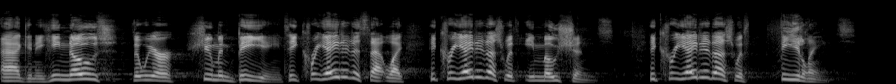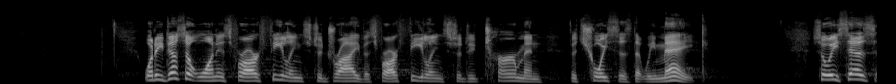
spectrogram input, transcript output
agony. He knows that we are human beings. He created us that way. He created us with emotions, He created us with feelings. What he doesn't want is for our feelings to drive us, for our feelings to determine the choices that we make. So he says,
